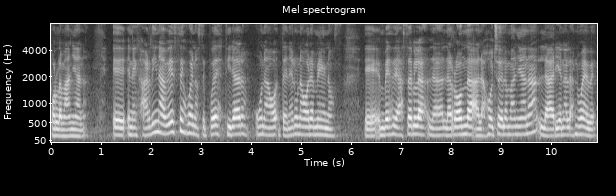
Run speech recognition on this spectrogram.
por la mañana. Eh, en el jardín a veces, bueno, se puede estirar, una, tener una hora menos, eh, en vez de hacer la, ronda a las 8 de la mañana, la harían a las 9.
